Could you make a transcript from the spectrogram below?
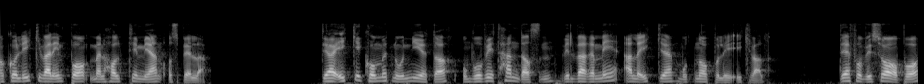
Han kom likevel innpå med en halvtime igjen å spille. Det har ikke kommet noen nyheter om hvorvidt Henderson vil være med eller ikke mot Napoli i kveld. Det får vi svaret på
